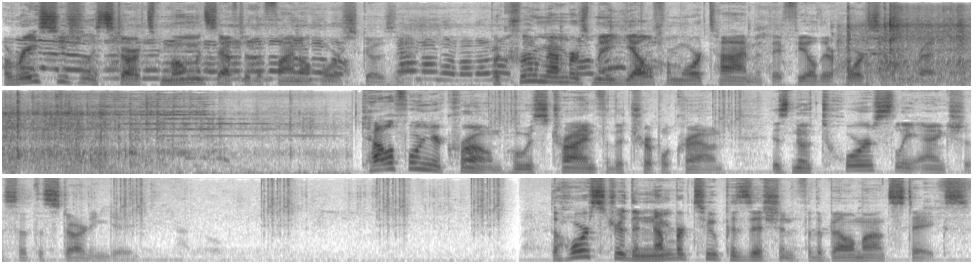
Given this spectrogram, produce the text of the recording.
A race usually starts moments after the final horse goes in, but crew members may yell for more time if they feel their horse isn't ready. California Chrome, who is trying for the Triple Crown, is notoriously anxious at the starting gate. The horse drew the number two position for the Belmont Stakes,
